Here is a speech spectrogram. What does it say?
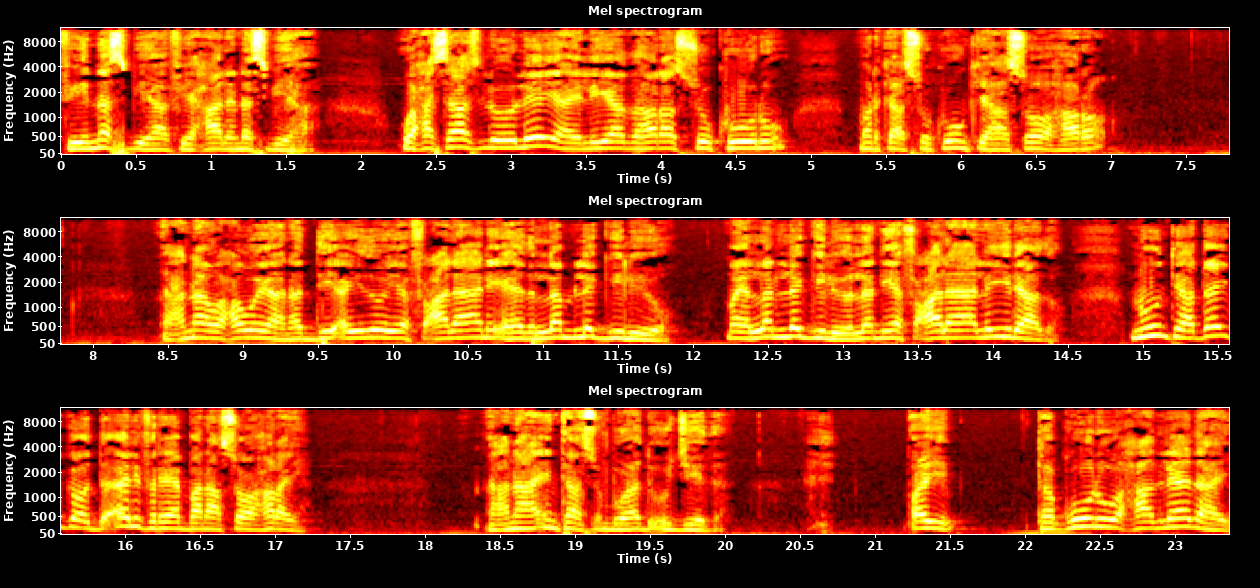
fii nasbiha fii xaali nasbiha waxa saas loo leeyahay liyadhara sukuunu markaa sukuunkii hasoo haro. Macnaha waxa weeyaan haddii ayadoo yafcalaani aheed lam la geliyo ma lan la geliyo lan yafcalaa la yidhaahdo nuuntii hadday goodo alif reebanaa soo haraya macnaha intaas unbuu hadda ujeeda ayib taquulu waxaad leedahay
